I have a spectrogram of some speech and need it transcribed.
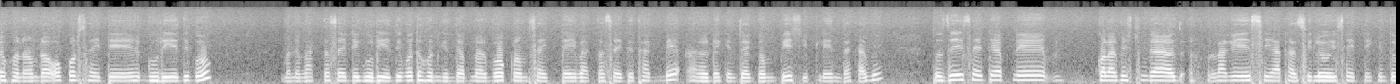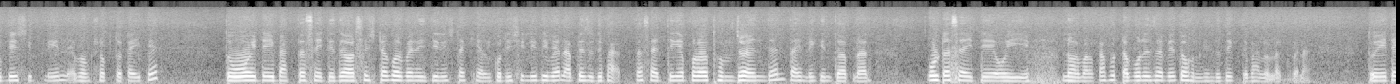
যখন আমরা অপর সাইডে ঘুরিয়ে দিব মানে বাক্তা সাইডে ঘুরিয়ে দিব, তখন কিন্তু আপনার বক্রম সাইডটাই বাক্তা সাইডে থাকবে, আর ওটা কিন্তু একদম বেশি প্লেন দেখাবে। তো যেই সাইডে আপনি কলার পিস্টনটা লাগিয়েছি আঠা ছিল, ওই সাইডটা কিন্তু বেশি প্লেন এবং শক্ত টাইপের তো ওইটাই বাক্তা সাইডে দেওয়ার চেষ্টা করবেন, এই জিনিসটা খেয়াল করে সিলি দিবেন। আপনি যদি বাক্তা সাইড থেকে প্রথম জয়েন দেন তাহলে কিন্তু আপনার উল্টা সাইডে ওই নর্মাল কাপড়টা পরে যাবে, তখন কিন্তু দেখতে ভালো লাগবে না। তো এটা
